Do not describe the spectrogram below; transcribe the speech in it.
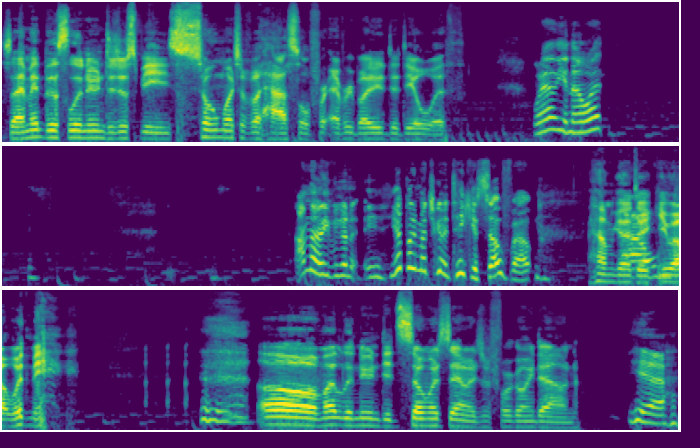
So I made this Linoone to just be so much of a hassle for everybody to deal with. well, you know what? I'm not even gonna. You're pretty much gonna take yourself out. I'm gonna Ow. take you out with me. oh, my Linoone did so much damage before going down. Yeah.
